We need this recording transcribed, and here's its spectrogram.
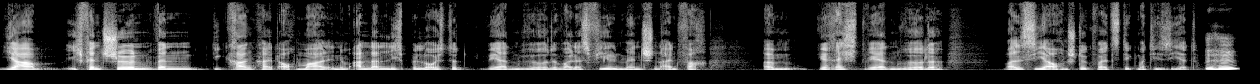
ja, ich fände es schön, wenn die Krankheit auch mal in einem anderen Licht beleuchtet werden würde, weil das vielen Menschen einfach ähm, gerecht werden würde, weil es sie ja auch ein Stück weit stigmatisiert. Mhm.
